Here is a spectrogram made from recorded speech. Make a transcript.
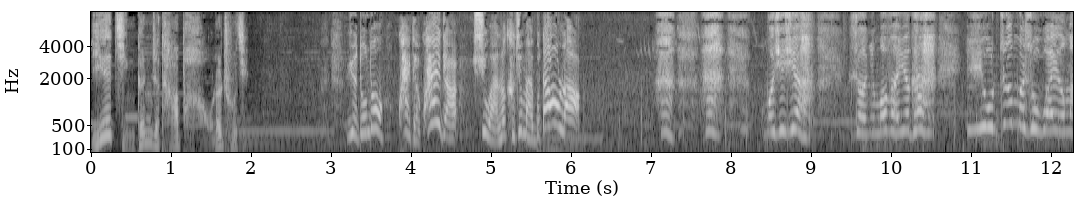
也紧跟着他跑了出去。岳东东，快点快点，去晚了可就买不到了。莫西西，《少年魔法月刊》有这么受欢迎吗？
